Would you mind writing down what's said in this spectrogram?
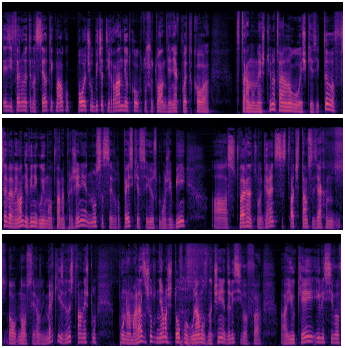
тези феновете на Селтик малко повече обичат Ирландия, отколкото Шотландия. Някакво е такова странно нещо. Има това е на много лъжки език. Та в Северна Ирландия винаги го има това напрежение, но с Европейския съюз, може би, с отварянето на граница, с това, че там се взяха много, много сериозни мерки, изведнъж това нещо понамаля, защото нямаше толкова голямо значение дали си в а, UK или си в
